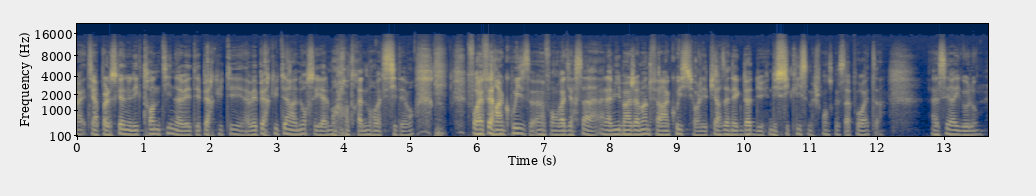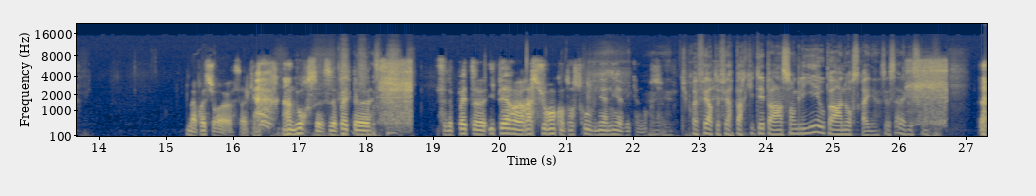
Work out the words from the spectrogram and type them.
Ouais, tiens, Paul Scan nous dit que Trentine avait été percuté, avait percuté un ours également à l'entraînement accidentellement. Faudrait faire un quiz, enfin, on va dire ça à l'ami Benjamin de faire un quiz sur les pires anecdotes du, cyclisme. Je pense que ça pourrait être assez rigolo. Mais après, sur euh, c'est vrai qu'un ours, ça doit pas être, euh, ça doit pas être euh, hyper rassurant quand on se trouve nez à nez avec un ours. Tu préfères te faire percuter par un sanglier ou par un ours, Craig? C'est ça la question.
